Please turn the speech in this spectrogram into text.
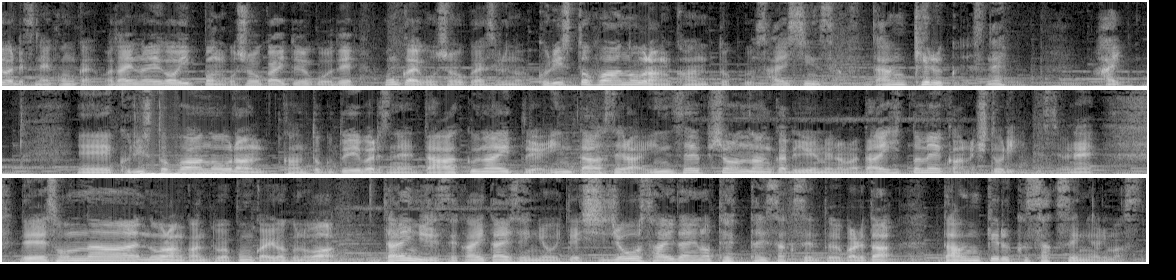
ではですね、今回話題の映画を1本ご紹介ということで、今回ご紹介するのはクリストファー・ノーラン監督最新作、ダンケルクですね。はい。えー、クリストファー・ノーラン監督といえばですね、ダークナイトやインターステラー、インセプションなんかで有名な大ヒットメーカーの一人ですよね。で、そんなノーラン監督が今回描くのは、第二次世界大戦において史上最大の撤退作戦と呼ばれたダンケルク作戦にあります。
